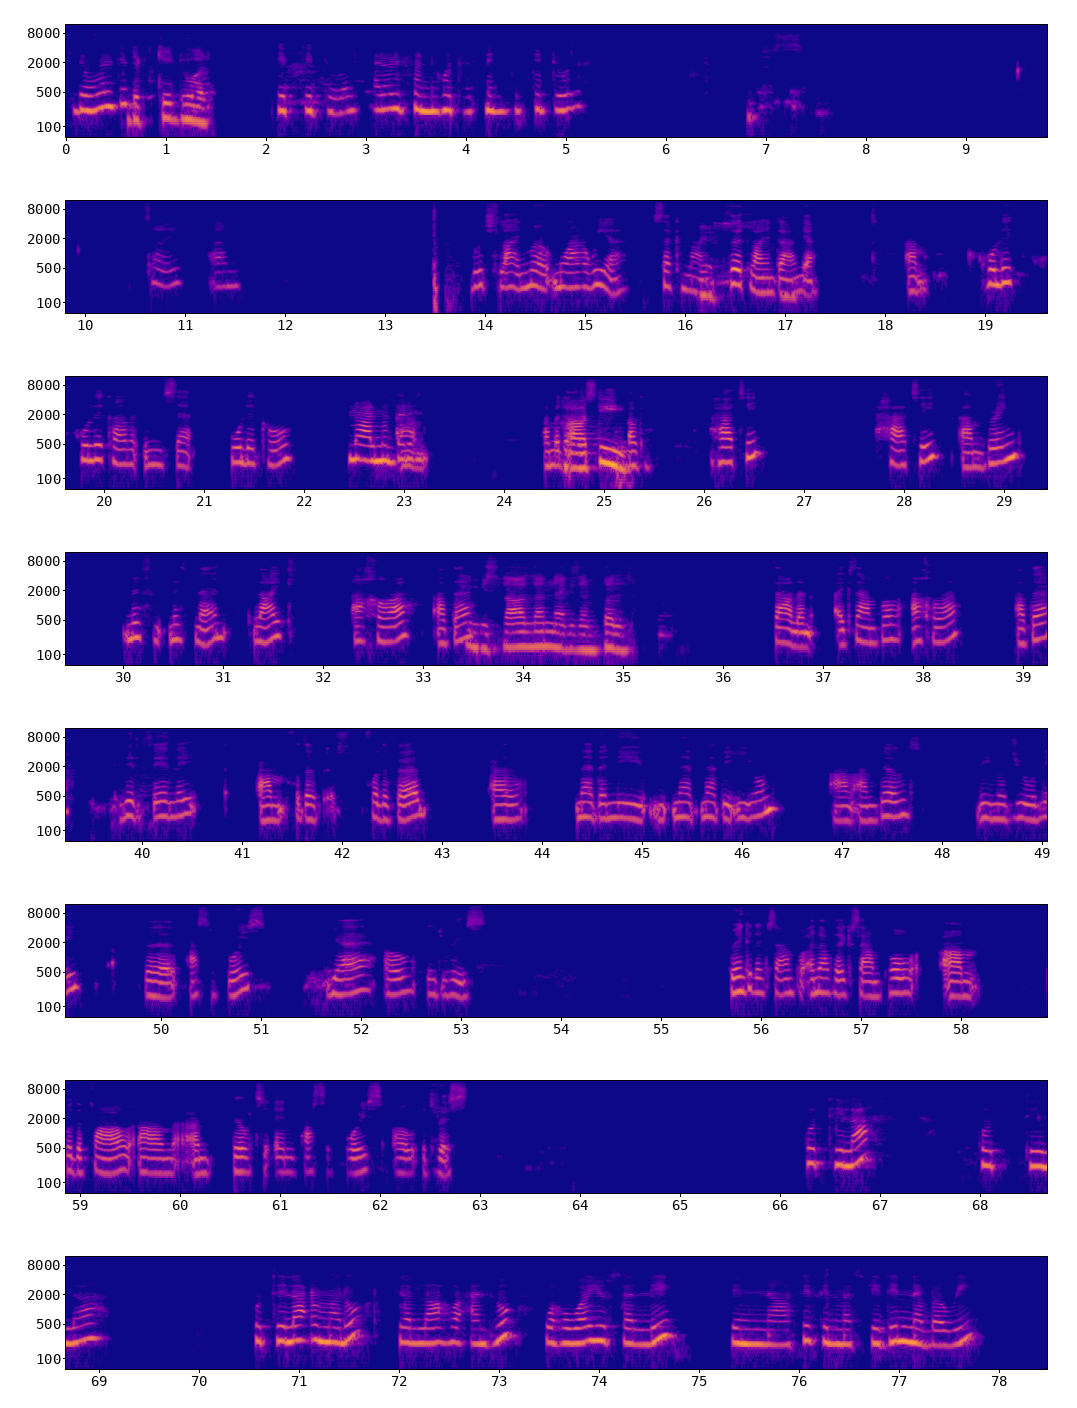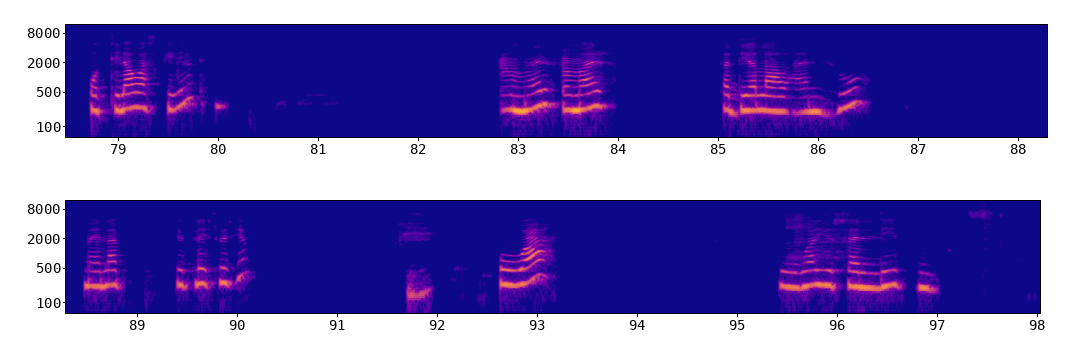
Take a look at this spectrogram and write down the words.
Dual dipti doer. Dipti doer. I don't even know what that means. Dipti doer. Sorry, um, which line? Mu second line, yes. third line down, yeah. Um, Hulik, in set, Huliko. No, Al Mudaris. Um, Hati. Okay. Hati, Hati, um, bring, Mithnan, like, Akhra, other. Misalan example thousand. Example, other, lilfili, um, for the for the verb, uh, al maybe mabiyun, um, and build the moduli, the passive voice, yeah, oh, it is. Bring an example, another example um, for the file um, and built in passive voice, oh, Idris. قتل قتل قتل عمر رضي الله عنه وهو يصلي بالناس في المسجد النبوي. قتل was killed. عمر عمر رضي الله عنه. May Allah be pleased with him. Okay. هو هو يصلي بال-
